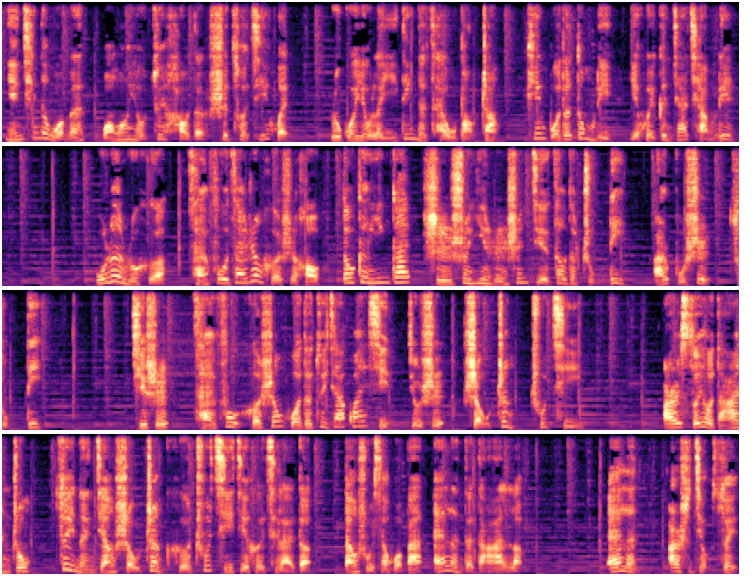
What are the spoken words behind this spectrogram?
年轻的我们往往有最好的试错机会。如果有了一定的财务保障，拼搏的动力也会更加强烈。无论如何，财富在任何时候都更应该是顺应人生节奏的主力，而不是阻力。其实，财富和生活的最佳关系就是守正出奇。而所有答案中最能将守正和出奇结合起来的，当属小伙伴 Allen 的答案了。Allen 二十九岁，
